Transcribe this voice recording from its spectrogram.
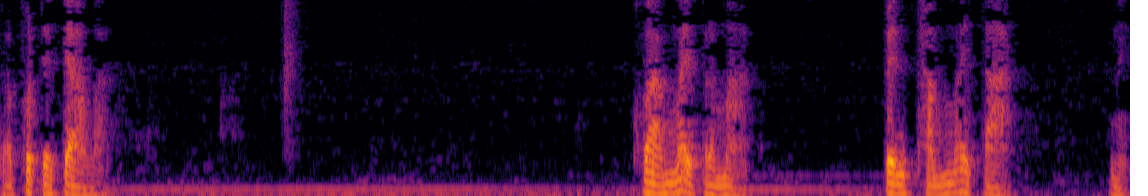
พระพุทธเจ้าว่าความไม่ประมาท เป็นธรรมไม่ตายนี่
